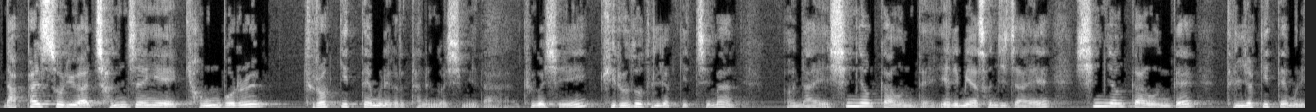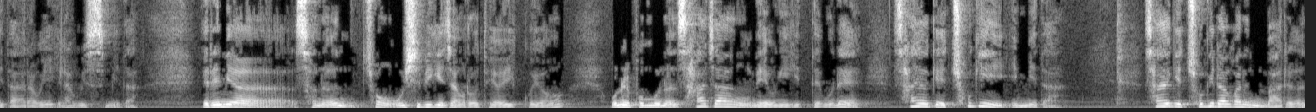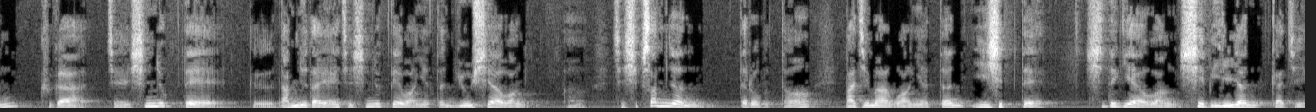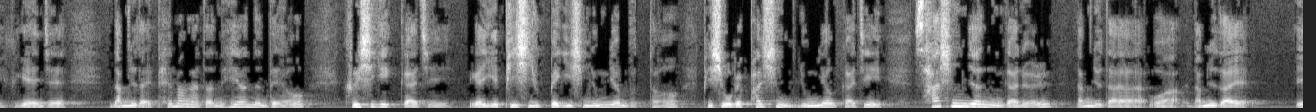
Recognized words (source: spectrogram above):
나팔 소리와 전쟁의 경보를 들었기 때문에 그렇다는 것입니다. 그것이 귀로도 들렸겠지만 어, 나의 심령 가운데 예레미야 선지자의 심령 가운데 들렸기 때문이다라고 얘기를 하고 있습니다. 예레미야서는 총 52개장으로 되어 있고요. 오늘 본문은 4장 내용이기 때문에 사역의 초기입니다. 사역의 초기라고 하는 말은 그가 제 16대 그 남유다의 제 16대 왕이었던 요시아 왕, 어, 제 13년 때로부터 마지막 왕이었던 20대 시드기야 왕 11년까지 그게 이제 남유다에 패망하던 해였는데요. 그 시기까지 그러니까 이게 BC 626년부터 BC 586년까지 40년간을 남유다와 남유다의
